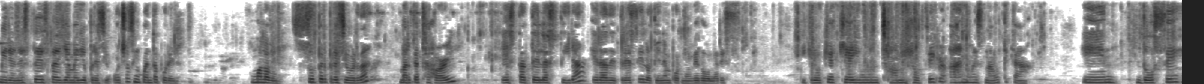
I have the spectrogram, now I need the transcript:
Miren, este está ya medio precio, 8.50 por él. ¿Cómo la ven? Súper precio, ¿verdad? Marca Tahari. Esta tela estira era de 13 y lo tienen por 9 dólares. Y creo que aquí hay un Tommy Hilfiger. Ah, no, es náutica. En 12.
